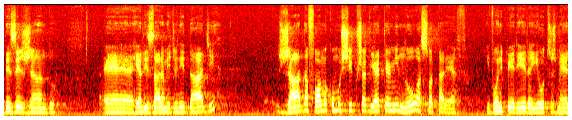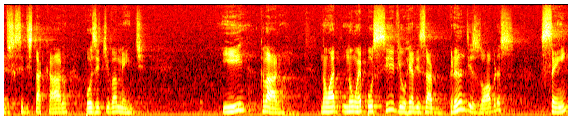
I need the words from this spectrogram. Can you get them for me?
desejando é, realizar a mediunidade já da forma como Chico Xavier terminou a sua tarefa. Ivone Pereira e outros médicos que se destacaram positivamente. E, claro, não, há, não é possível realizar grandes obras sem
